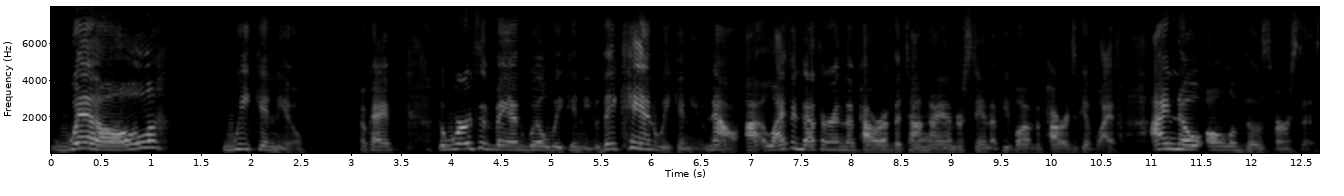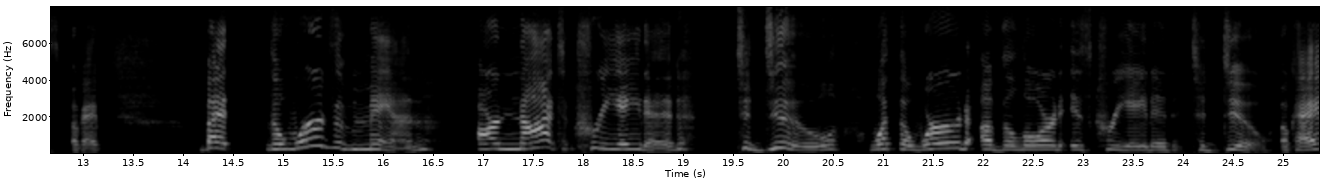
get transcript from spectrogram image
will weaken you Okay. The words of man will weaken you. They can weaken you. Now, uh, life and death are in the power of the tongue. I understand that people have the power to give life. I know all of those verses. Okay. But the words of man are not created to do what the word of the Lord is created to do. Okay.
